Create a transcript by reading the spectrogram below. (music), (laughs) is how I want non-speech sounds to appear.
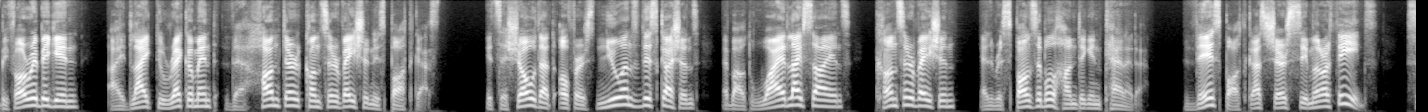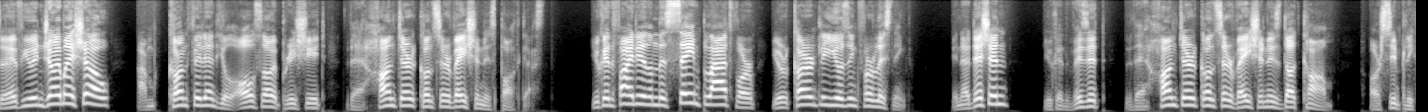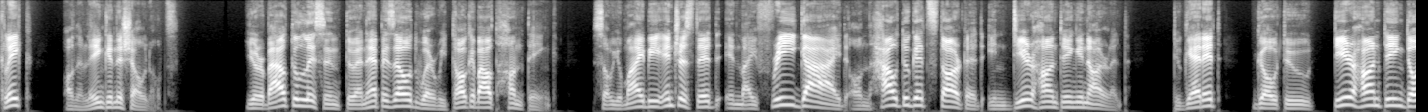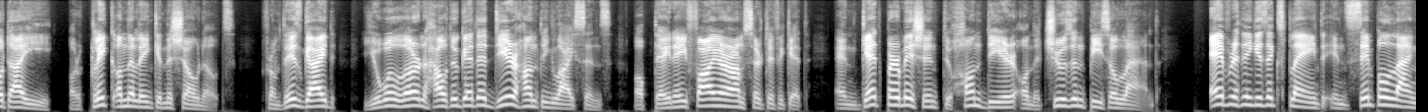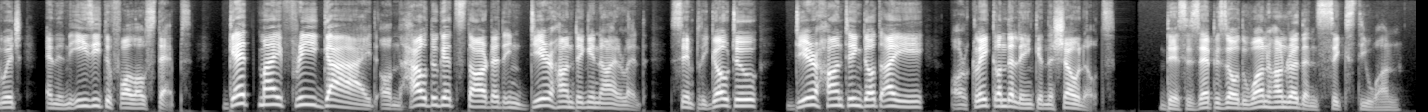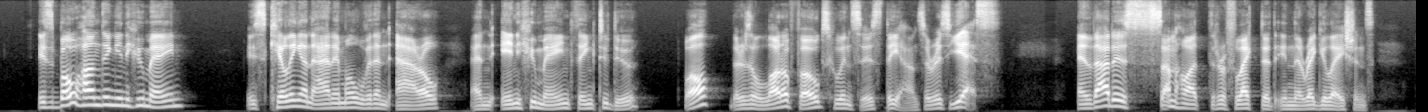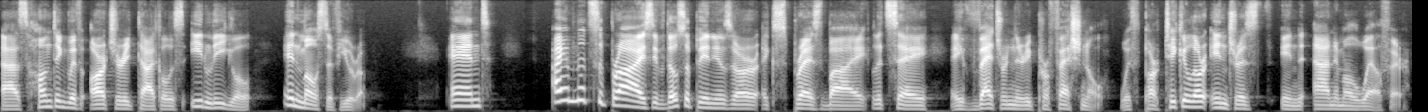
Before we begin, I'd like to recommend the Hunter Conservationist podcast. It's a show that offers nuanced discussions about wildlife science, conservation, and responsible hunting in Canada. This podcast shares similar themes, so if you enjoy my show, I'm confident you'll also appreciate the Hunter Conservationist podcast. You can find it on the same platform you're currently using for listening. In addition, you can visit thehunterconservationist.com or simply click on the link in the show notes. You're about to listen to an episode where we talk about hunting, so you might be interested in my free guide on how to get started in deer hunting in Ireland. To get it, go to deerhunting.ie or click on the link in the show notes. From this guide, you will learn how to get a deer hunting license, obtain a firearm certificate, and get permission to hunt deer on a chosen piece of land. Everything is explained in simple language and in easy to follow steps. Get my free guide on how to get started in deer hunting in Ireland. Simply go to deerhunting.ie or click on the link in the show notes. This is episode 161. Is bow hunting inhumane? Is killing an animal with an arrow an inhumane thing to do? Well, there's a lot of folks who insist the answer is yes. And that is somewhat reflected in the regulations, as hunting with archery tackle is illegal in most of Europe. And I am not surprised if those opinions are expressed by, let's say, a veterinary professional with particular interest in animal welfare,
